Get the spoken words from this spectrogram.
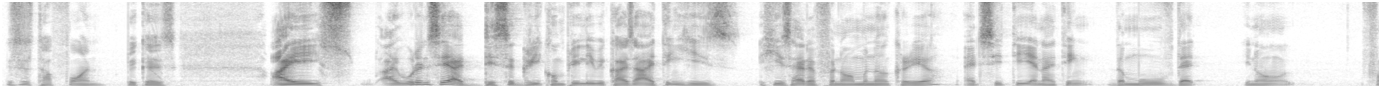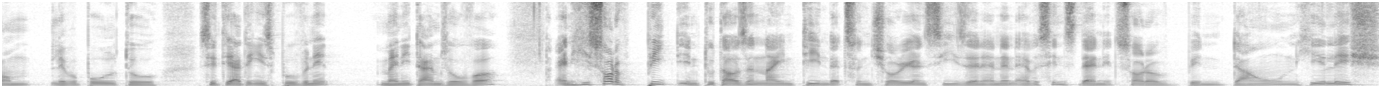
This is tough one because I I wouldn't say I disagree completely with. I think he's he's had a phenomenal career at City, and I think the move that you know from Liverpool to City, I think he's proven it many times over. And he sort of peaked in 2019, that Centurion season, and then ever since then, it's sort of been downhillish,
